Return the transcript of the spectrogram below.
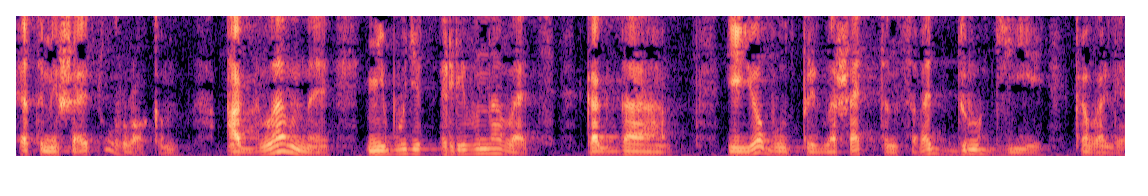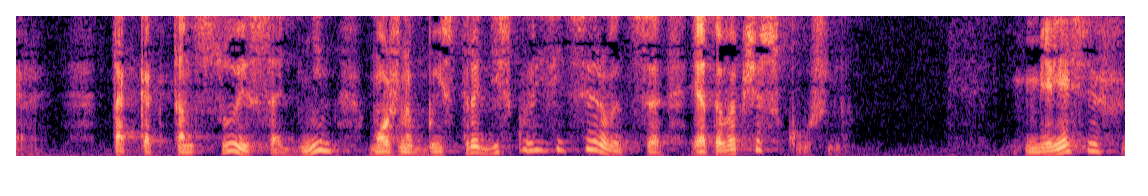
это мешает урокам, а главное, не будет ревновать, когда ее будут приглашать танцевать другие кавалеры так как танцуя с одним, можно быстро дисквалифицироваться. Это вообще скучно. Мересев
